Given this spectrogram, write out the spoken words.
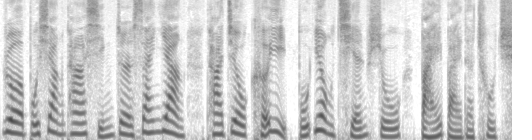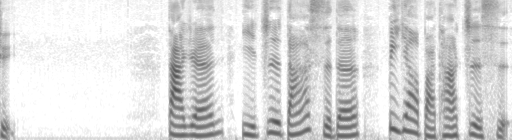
若不向他行这三样，他就可以不用钱赎，白白的出去。打人以致打死的，必要把他治死。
